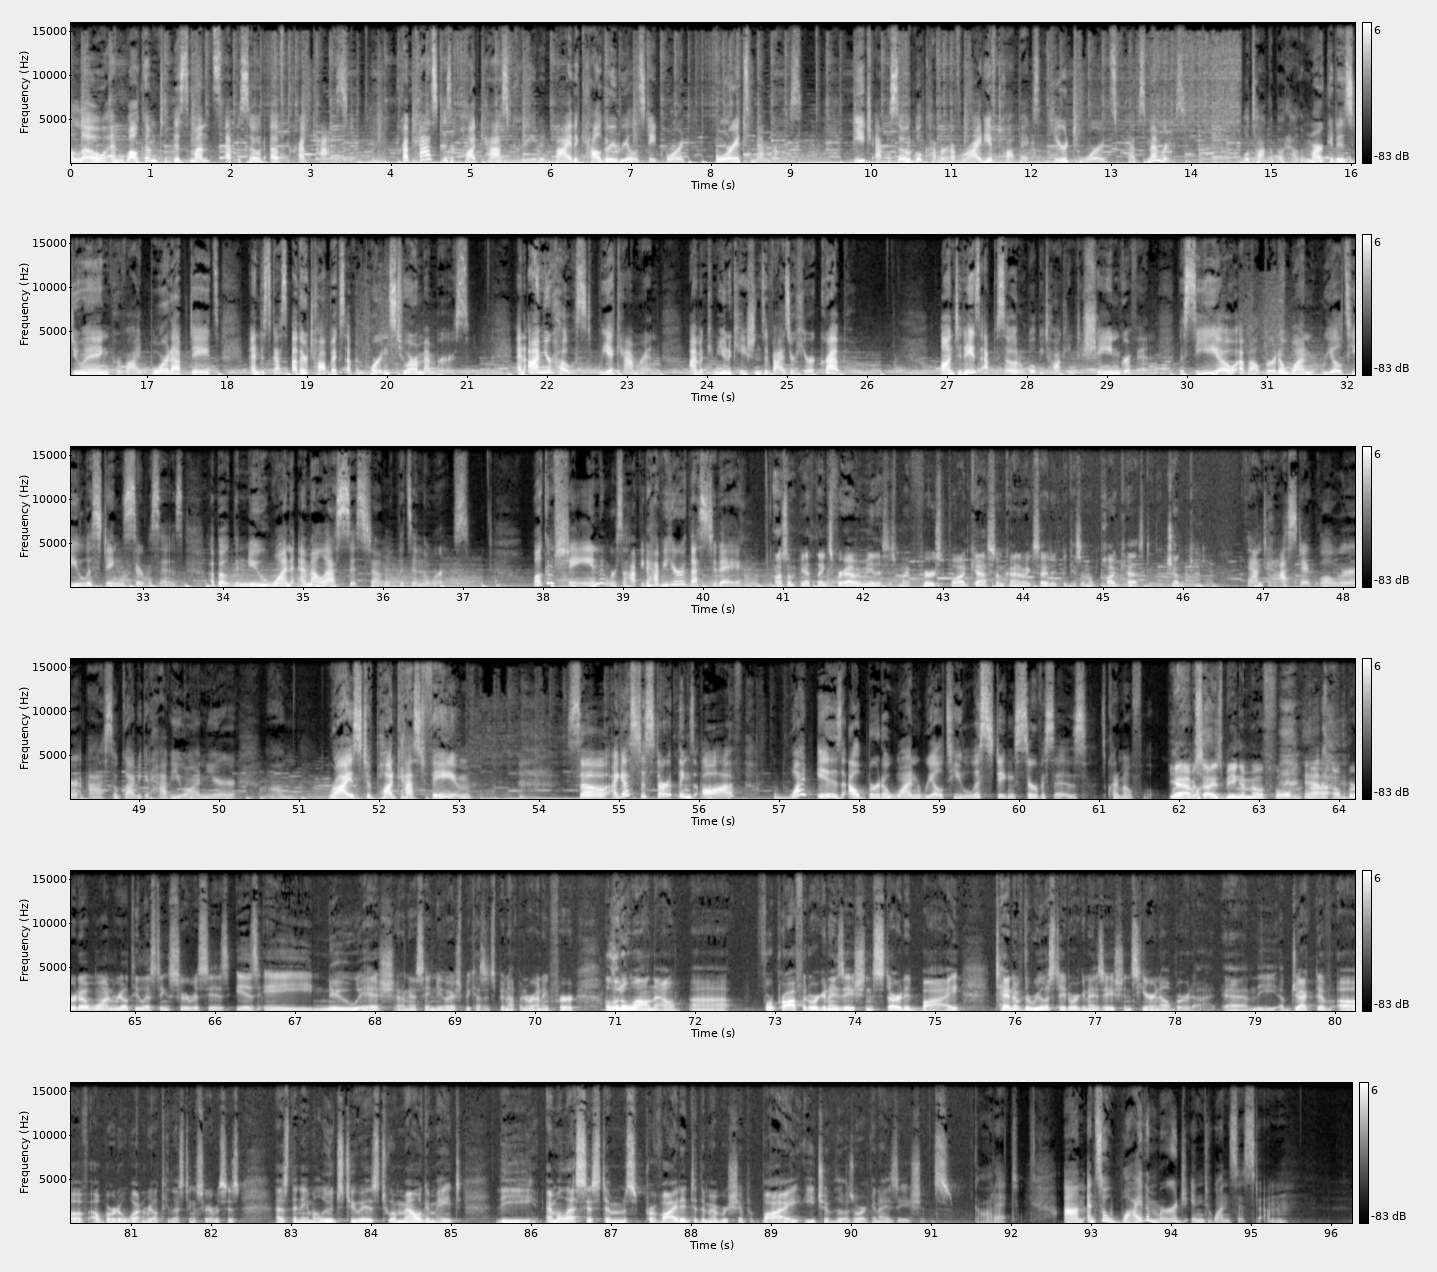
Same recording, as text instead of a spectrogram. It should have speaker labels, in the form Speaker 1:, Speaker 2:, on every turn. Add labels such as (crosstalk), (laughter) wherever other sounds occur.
Speaker 1: Hello, and welcome to this month's episode of CREBcast. CREBcast is a podcast created by the Calgary Real Estate Board for its members. Each episode will cover a variety of topics geared towards CREB's members. We'll talk about how the market is doing, provide board updates, and discuss other topics of importance to our members. And I'm your host, Leah Cameron. I'm a communications advisor here at CREB. On today's episode, we'll be talking to Shane Griffin, the CEO of Alberta One Realty Listing Services, about the new One MLS system that's in the works. Welcome, Shane. We're so happy to have you here with us today.
Speaker 2: Awesome. Yeah, thanks for having me. This is my first podcast, so I'm kind of excited because I'm a podcast junkie.
Speaker 1: Fantastic. Well, we're uh, so glad we could have you on your um, rise to podcast fame. So, I guess to start things off, what is Alberta One Realty Listing Services? It's quite a mouthful.
Speaker 2: Yeah, besides being a mouthful, (laughs) yeah. uh, Alberta One Realty Listing Services is a new ish, I'm going to say newish because it's been up and running for a little while now, uh, for profit organization started by 10 of the real estate organizations here in Alberta. And the objective of Alberta One Realty Listing Services, as the name alludes to, is to amalgamate the MLS systems provided to the membership by each of those organizations.
Speaker 1: Got it. Um, and so, why the merge into one system?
